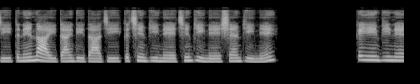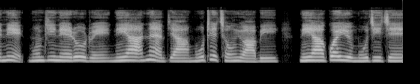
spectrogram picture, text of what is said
ကြီးတနင်္သာရီတိုင်းဒေသကြီးကချင်ပြည်နယ်ချင်းပြည်နယ်ရှမ်းပြည်နယ် ကရင်ပြည်နယ်နှင့်မွန်ပြည်နယ်တို့တွင် နေရာအနှံ့အပြားမိုးထစ်ချုံရွာပြီးနေရာကွက်၍မိုးကြီးခြင်း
